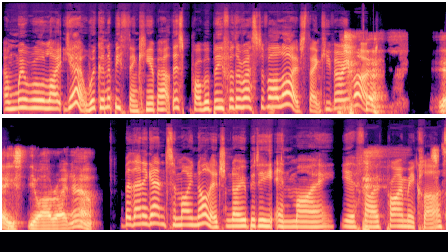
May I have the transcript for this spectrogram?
And we were all like, yeah, we're going to be thinking about this probably for the rest of our lives. Thank you very much. yeah, you, you are right now. But then again, to my knowledge, nobody in my year five primary class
